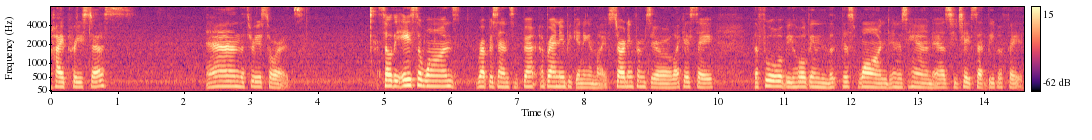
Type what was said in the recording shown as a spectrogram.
High Priestess. And the Three of Swords. So the Ace of Wands represents a brand new beginning in life, starting from zero. Like I say, the Fool will be holding the, this wand in his hand as he takes that leap of faith.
